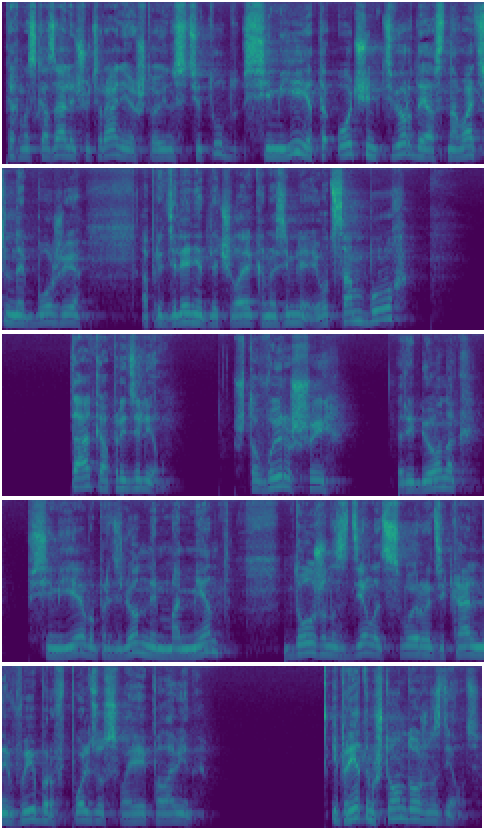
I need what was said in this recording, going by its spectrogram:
Как мы сказали чуть ранее, что институт семьи – это очень твердое и основательное Божье определение для человека на земле. И вот сам Бог так определил, что выросший ребенок в семье в определенный момент – должен сделать свой радикальный выбор в пользу своей половины. И при этом что он должен сделать?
